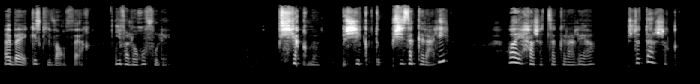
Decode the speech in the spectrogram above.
Eh ben, qu'est-ce qu'il va en faire? Il va le refouler. باش يقمعو باش يكبتو باش يسكر عليه وهي حاجة تسكر عليها باش تترشق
